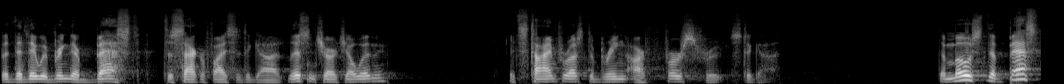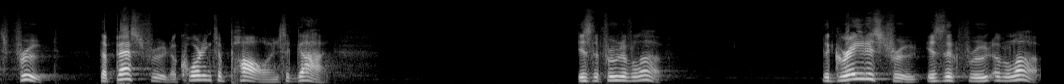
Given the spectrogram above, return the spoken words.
but that they would bring their best to sacrifices to God. Listen, church, y'all with me? It's time for us to bring our first fruits to God. The most, the best fruit, the best fruit, according to Paul and to God, is the fruit of love. The greatest fruit is the fruit of love.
